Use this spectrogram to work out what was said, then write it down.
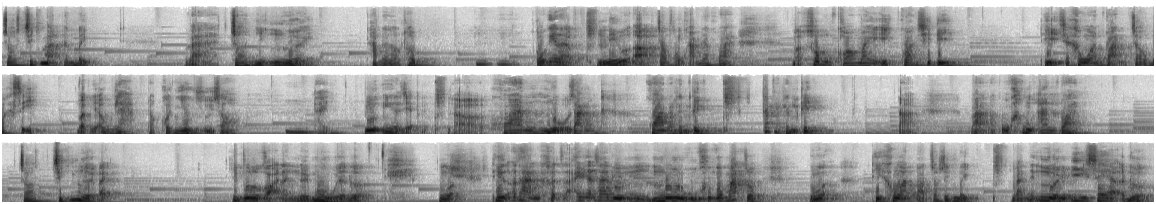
cho chính bản thân mình và cho những người tham gia giao thông ừ, ừ. có nghĩa là nếu ở trong phòng khám nha khoa mà không có máy x quang CT thì sẽ không an toàn cho ông bác sĩ. Bởi vì ông làm nó có nhiều rủi ro. Ừ. đấy ví dụ như là gì uh, khoan nhổ răng khoan là thần kinh cắt là thần kinh. Đó và nó cũng không an toàn cho chính người bệnh. Thì tôi gọi là người mù ra đường đúng không thì rõ ràng anh đã ra đường mù không có mắt rồi đúng không thì không an toàn cho chính mình. Và những người đi xe ở đường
